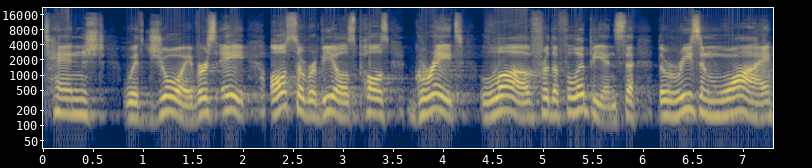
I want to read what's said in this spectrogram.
tinged with joy. Verse 8 also reveals Paul's great love for the Philippians, the, the reason why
